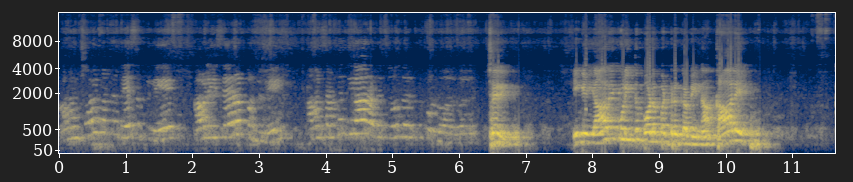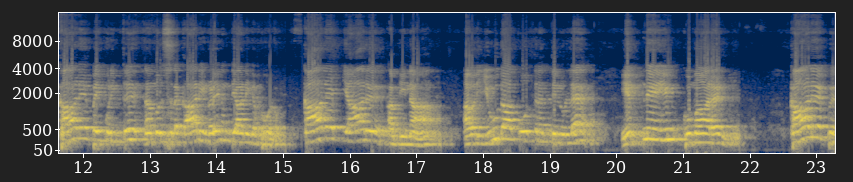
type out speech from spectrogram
அவன் போய் வந்த தேசத்திலே பண்ணுவேன் சரி. இங்க யாரை குறித்து போடப்பட்டிருக்கு அப்படின்னா காலே காலேப்பை குறித்து நம்ம ஒரு சில காரியங்களை நம்ம தியானிக்க போகிறோம் காலேப் யாரு அப்படின்னா அவர் யூதா கோத்திரத்தில் உள்ள எப்னேயின் குமாரன். காலேப்பு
